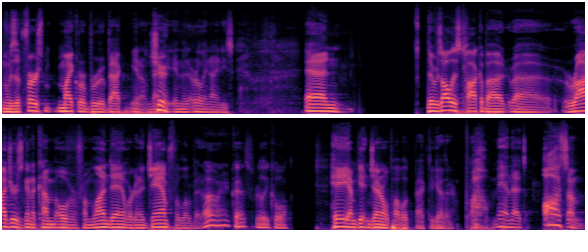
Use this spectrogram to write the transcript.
It was the first microbrew back, you know, Sure. in the early '90s, and there was all this talk about uh, Roger's going to come over from London. and We're going to jam for a little bit. Oh, all right, okay, that's really cool. Hey, I'm getting general public back together. Oh man, that's awesome.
